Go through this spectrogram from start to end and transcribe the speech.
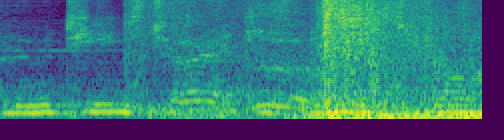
Blue Team's turret has destroyed.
